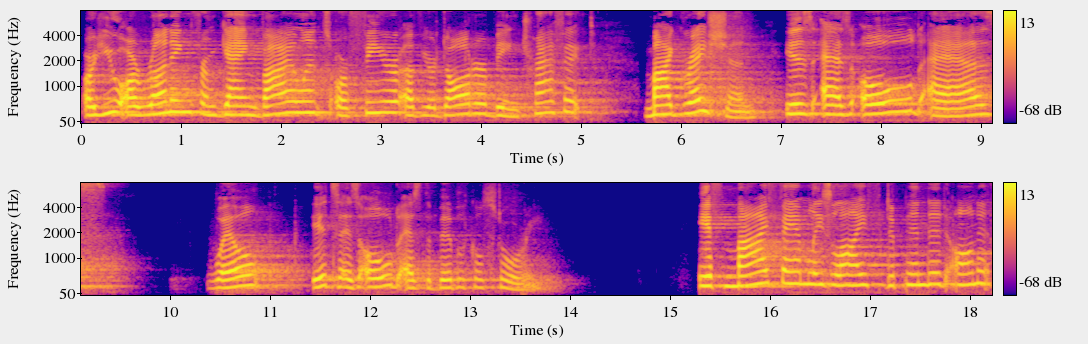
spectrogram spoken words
or you are running from gang violence or fear of your daughter being trafficked, migration is as old as, well, it's as old as the biblical story. If my family's life depended on it,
